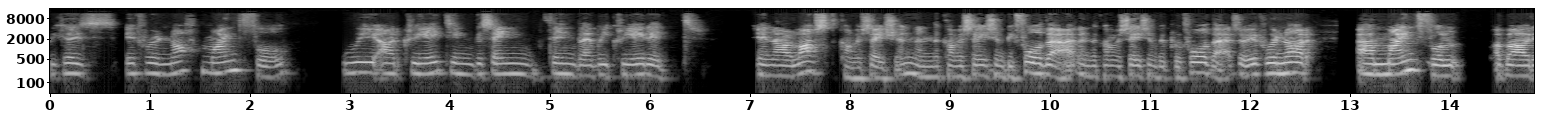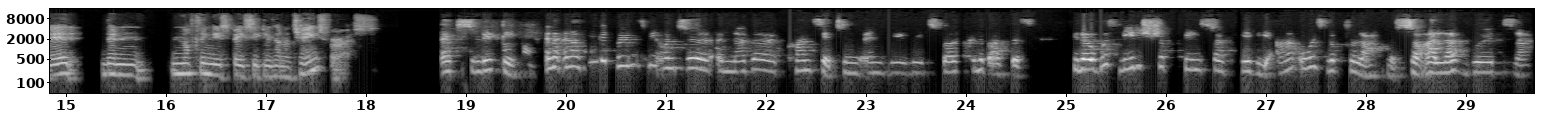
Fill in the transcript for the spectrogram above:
because if we're not mindful, we are creating the same thing that we created in our last conversation and the conversation before that and the conversation before that. So if we're not uh, mindful about it, then nothing is basically going to change for us. Absolutely. And, and I think it brings me on to another concept, and, and we, we've spoken about this. You know, with leadership being so heavy, I always look for lightness. So I love words like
